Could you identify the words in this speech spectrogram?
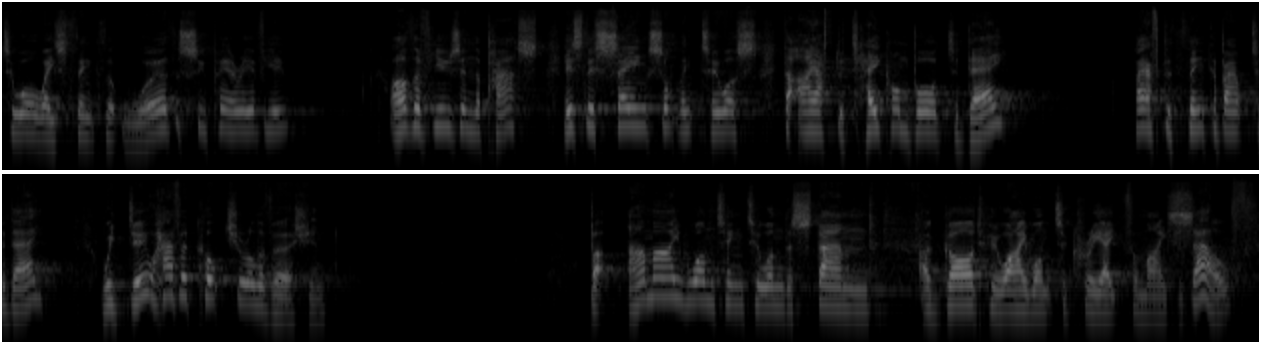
to always think that we're the superior view? Are the views in the past? Is this saying something to us that I have to take on board today? I have to think about today. We do have a cultural aversion, but am I wanting to understand a God who I want to create for myself?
